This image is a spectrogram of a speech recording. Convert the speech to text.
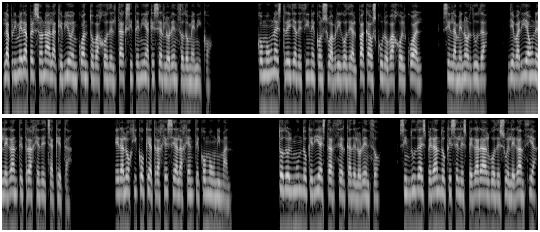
La primera persona a la que vio en cuanto bajó del taxi tenía que ser Lorenzo Domenico. Como una estrella de cine con su abrigo de alpaca oscuro bajo el cual, sin la menor duda, llevaría un elegante traje de chaqueta. Era lógico que atrajese a la gente como un imán. Todo el mundo quería estar cerca de Lorenzo, sin duda esperando que se les pegara algo de su elegancia,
